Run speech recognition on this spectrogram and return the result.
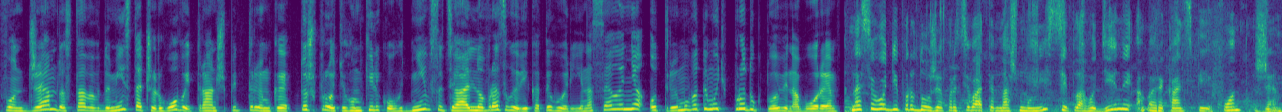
Фонд Джем доставив до міста черговий транш підтримки. Тож протягом кількох днів соціально вразливі категорії населення отримуватимуть продуктові набори. На сьогодні продовжує працювати в нашому місті благодійний американський фонд ЖЕМ.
